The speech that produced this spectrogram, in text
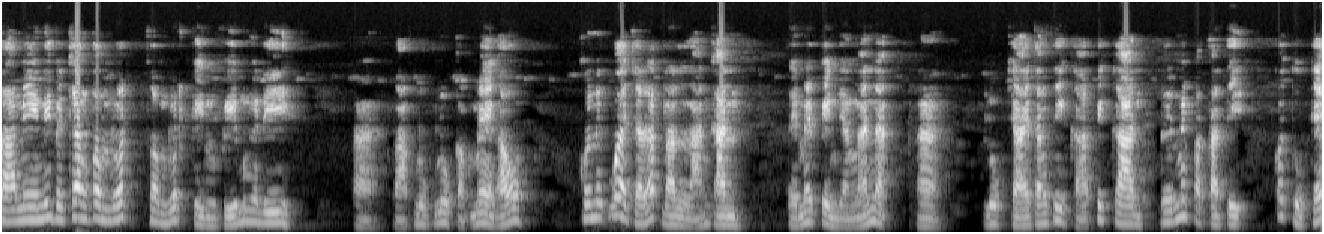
สามีนี่เป็นช่างต้มรถซ่อมรถเก่งฝีมือดี อ่าฝากลูกๆกกับแม่เขาก็นึกว่าจะรักหลานๆกัน แต่ไม่เป็นอย่างนั้นน่ะ อ่า ลูกชายทั้งที่ขาพิการเดินไม่ปกติก็ถูกแก้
